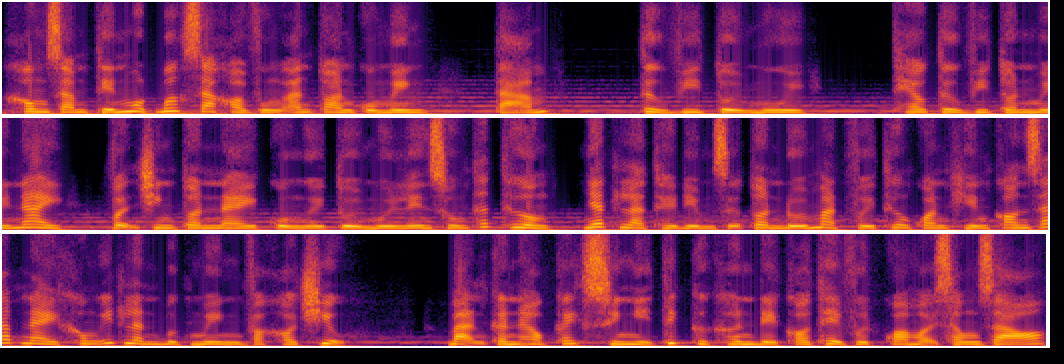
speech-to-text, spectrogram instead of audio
không dám tiến một bước ra khỏi vùng an toàn của mình. 8. Tử vi tuổi mùi theo tử vi tuần mới này, vận trình tuần này của người tuổi mùi lên xuống thất thường, nhất là thời điểm giữa tuần đối mặt với thương quan khiến con giáp này không ít lần bực mình và khó chịu. Bạn cần học cách suy nghĩ tích cực hơn để có thể vượt qua mọi sóng gió.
